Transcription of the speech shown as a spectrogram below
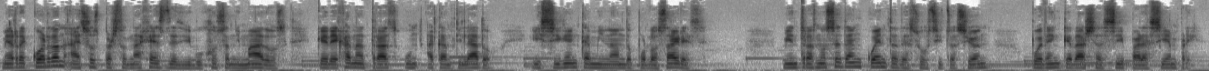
me recuerdan a esos personajes de dibujos animados que dejan atrás un acantilado y siguen caminando por los aires. Mientras no se dan cuenta de su situación, pueden quedarse así para siempre.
